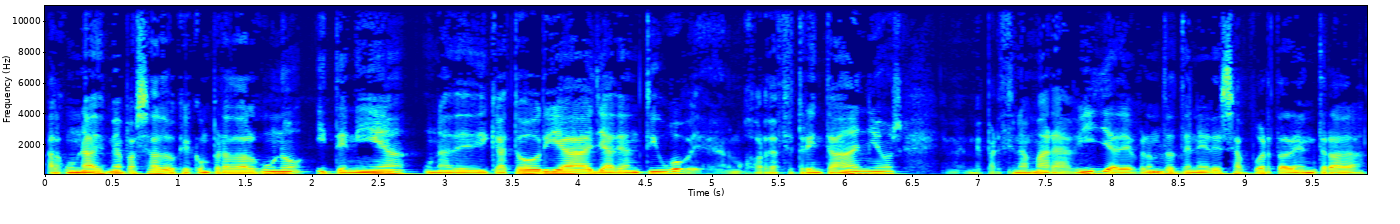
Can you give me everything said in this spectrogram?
alguna vez me ha pasado que he comprado alguno y tenía una dedicatoria ya de antiguo, eh, a lo mejor de hace 30 años. Me parece una maravilla de pronto hmm. tener esa puerta de entrada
